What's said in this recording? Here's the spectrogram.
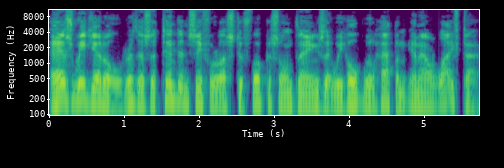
As we get older, there's a tendency for us to focus on things that we hope will happen in our lifetime.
